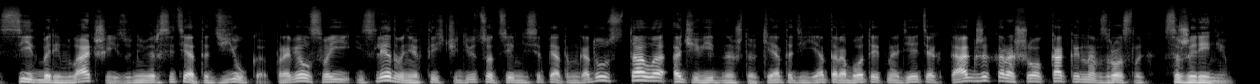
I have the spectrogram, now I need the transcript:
Сидбери-младший из университета Дьюка провел свои исследования в 1975 году, стало очевидно, что кето-диета работает на детях так же хорошо, как и на взрослых с ожирением.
